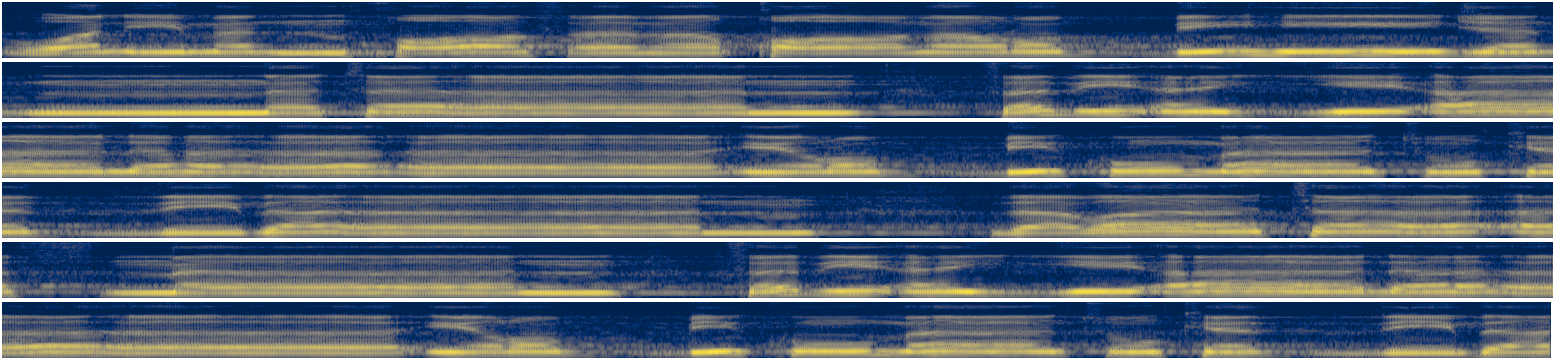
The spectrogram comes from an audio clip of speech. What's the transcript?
ولمن خاف مقام ربه جنتان فبأي آلاء ربكما تكذبان ذواتا أفنان فبأي آلاء ربكما تكذبان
